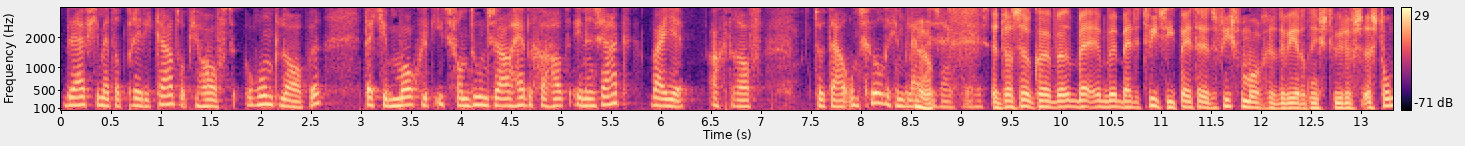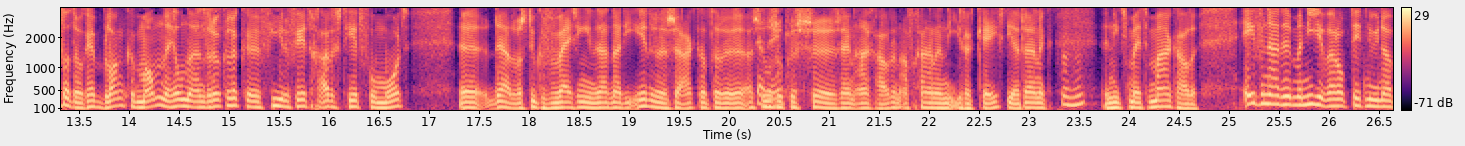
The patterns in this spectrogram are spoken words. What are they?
blijf je met dat predicaat op je hoofd rondlopen... dat je mogelijk iets van doen zou hebben gehad in een zaak... waar je achteraf totaal onschuldig in blijkt ja. te zijn geweest. Het was ook uh, bij, bij de tweets die Peter de Vries vanmorgen de wereld instuurde... stond dat ook, hè? Blanke man, heel nadrukkelijk, uh, 44 gearresteerd voor moord. Ja, dat was natuurlijk een verwijzing inderdaad naar die eerdere zaak... dat er asielzoekers zijn aangehouden, Afghanen en Irakees... die uiteindelijk mm -hmm. niets mee te maken hadden. Even naar de manier waarop dit nu naar,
